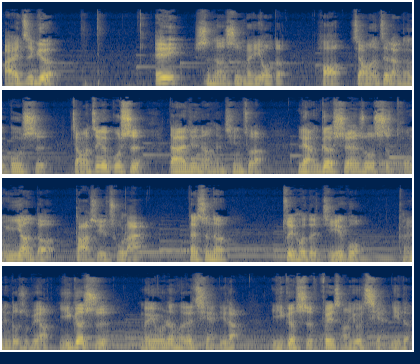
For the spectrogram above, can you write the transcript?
而这个 A 身上是没有的。好，讲完这两个故事，讲完这个故事，大家就能很清楚了。两个虽然说是同一样的大学出来，但是呢。最后的结果肯定都是不一样，一个是没有任何的潜力的，一个是非常有潜力的。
